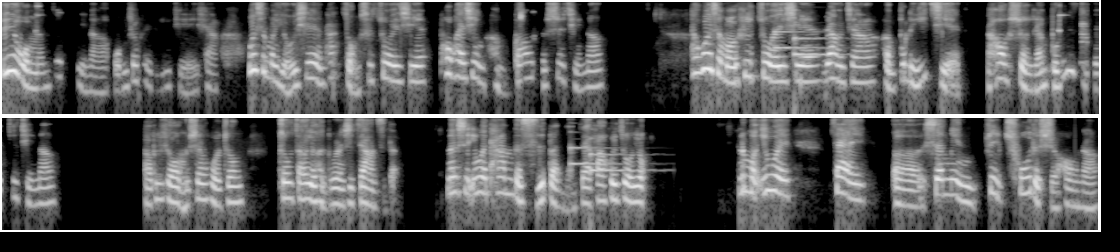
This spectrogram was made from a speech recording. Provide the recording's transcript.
所以，我们这里呢，我们就可以理解一下，为什么有一些人他总是做一些破坏性很高的事情呢？他为什么去做一些让家很不理解，然后损人不利己的事情呢？好，比如说我们生活中周遭有很多人是这样子的，那是因为他们的死本能在发挥作用。那么，因为在呃生命最初的时候呢？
